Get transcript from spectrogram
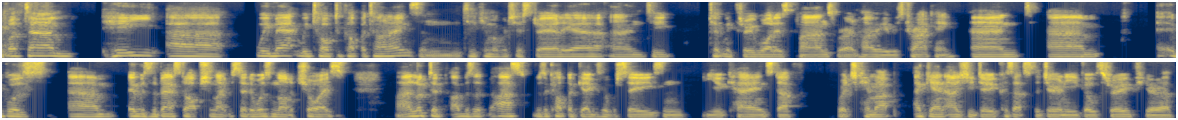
But um, he uh, we met we talked a couple of times, and he came over to Australia and he took me through what his plans were and how he was tracking, and um, it was um, it was the best option. Like you said, it was not a choice. I looked at, I was asked, was a couple of gigs overseas and UK and stuff, which came up again, as you do, because that's the journey you go through if you're a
